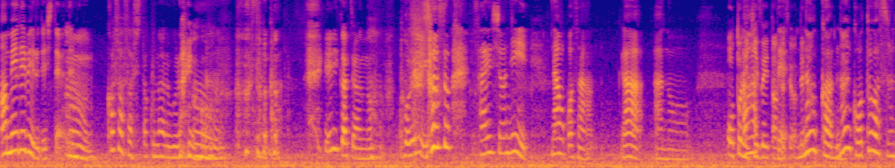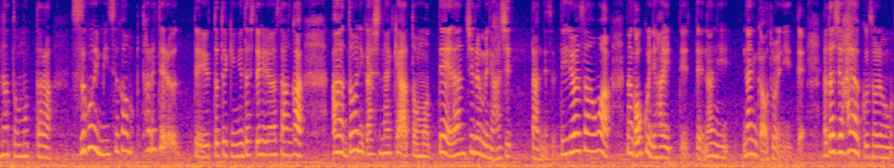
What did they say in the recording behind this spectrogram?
雨レベルでしたよね。うん。傘さしたくなるぐらいの、う うんんエリカちゃんのトレイが。そうそう。最初に直子さんがあの。音に気づいたんですよね。なんかなんか音がするなと思ったらすごい水が垂れてるって言った時に私とひろよさんがあどうにかしなきゃと思ってランチルームに走ったんです。でひろよさんはなんか奥に入っていって何何かを取りに行って。私早くそれを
